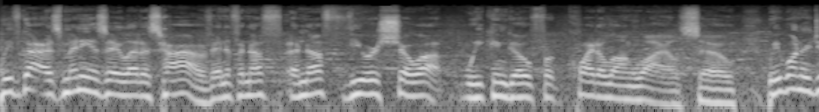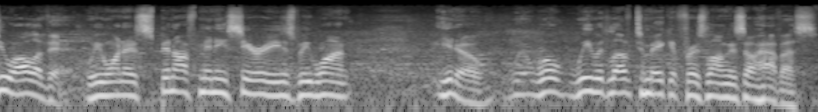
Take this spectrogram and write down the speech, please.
We've got as many as they let us have, and if enough enough viewers show up, we can go for quite a long while. So we want to do all of it. We want a spin-off miniseries. We want, you know, we, we'll, we would love to make it for as long as they'll have us.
